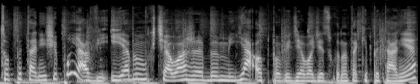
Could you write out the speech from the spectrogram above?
to pytanie się pojawi i ja bym chciała, żebym ja odpowiedziała dziecku na takie pytanie,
